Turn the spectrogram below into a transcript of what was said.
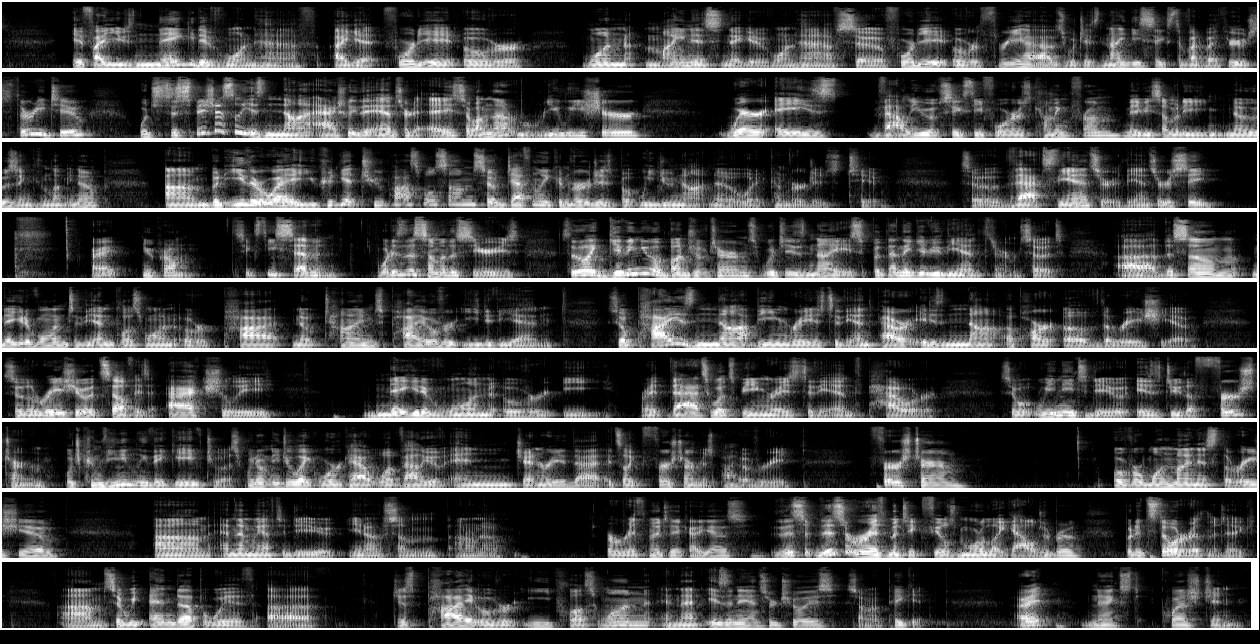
if I use negative 1 half, I get 48 over 1 minus negative 1 half. So 48 over 3 halves, which is 96 divided by 3, which is 32, which suspiciously is not actually the answer to A. So I'm not really sure where A's value of 64 is coming from. Maybe somebody knows and can let me know. Um, but either way, you could get two possible sums, so definitely converges, but we do not know what it converges to. So that's the answer. The answer is C. All right, new problem. 67. What is the sum of the series? So they're like giving you a bunch of terms, which is nice, but then they give you the nth term. So it's uh, the sum negative 1 to the n plus 1 over pi, no, times pi over e to the n. So pi is not being raised to the nth power. It is not a part of the ratio. So the ratio itself is actually negative 1 over e, right? That's what's being raised to the nth power. So what we need to do is do the first term, which conveniently they gave to us. We don't need to like work out what value of n generated that. It's like first term is pi over e. First term over 1 minus the ratio. Um, and then we have to do, you know, some, I don't know, arithmetic, I guess. This this arithmetic feels more like algebra, but it's still arithmetic. Um, so we end up with uh, just pi over e plus 1, and that is an answer choice, so I'm going to pick it. All right, next question.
